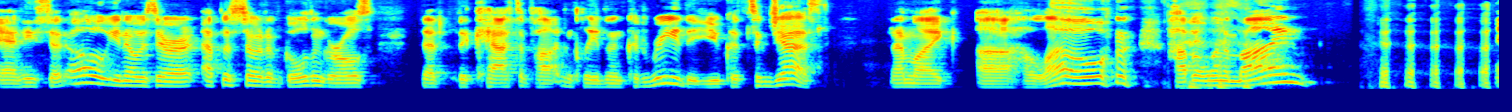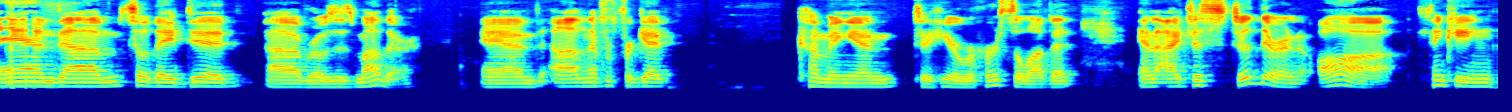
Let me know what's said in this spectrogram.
and he said, "Oh, you know, is there an episode of Golden Girls that the cast of Hot in Cleveland could read that you could suggest?" And I'm like, uh, "Hello, how about one of mine?" and um, so they did uh, Rose's mother, and I'll never forget coming in to hear rehearsal of it, and I just stood there in awe, thinking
